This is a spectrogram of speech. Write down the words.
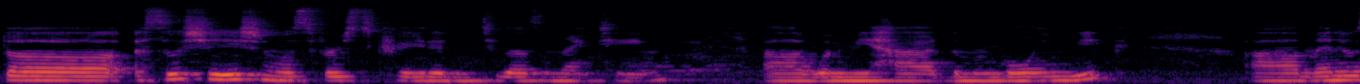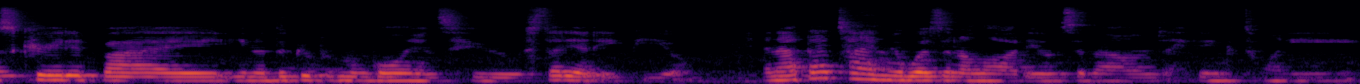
the association was first created in 2019 uh, when we had the Mongolian Week, um, and it was created by you know the group of Mongolians who study at APU. And at that time, it wasn't a lot. It was around I think 20,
